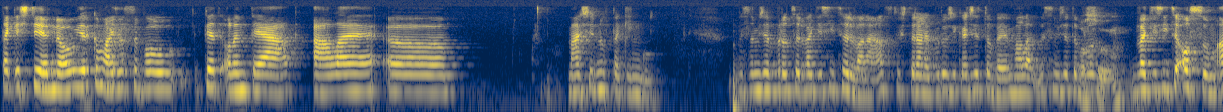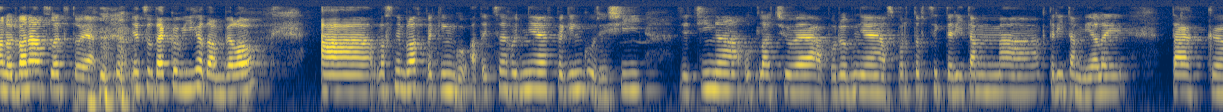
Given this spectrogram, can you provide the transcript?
Tak ještě jednou, Jirko, máš za sebou pět olympiád, ale uh, máš jednu v Pekingu. Myslím, že v roce 2012, už teda nebudu říkat, že to vím, ale myslím, že to bylo 8. 2008, ano, 12 let to je. Něco takového tam bylo. A vlastně byla v Pekingu. A teď se hodně v Pekingu řeší, že Čína utlačuje a podobně a sportovci, který tam, který tam jeli, tak, eh,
